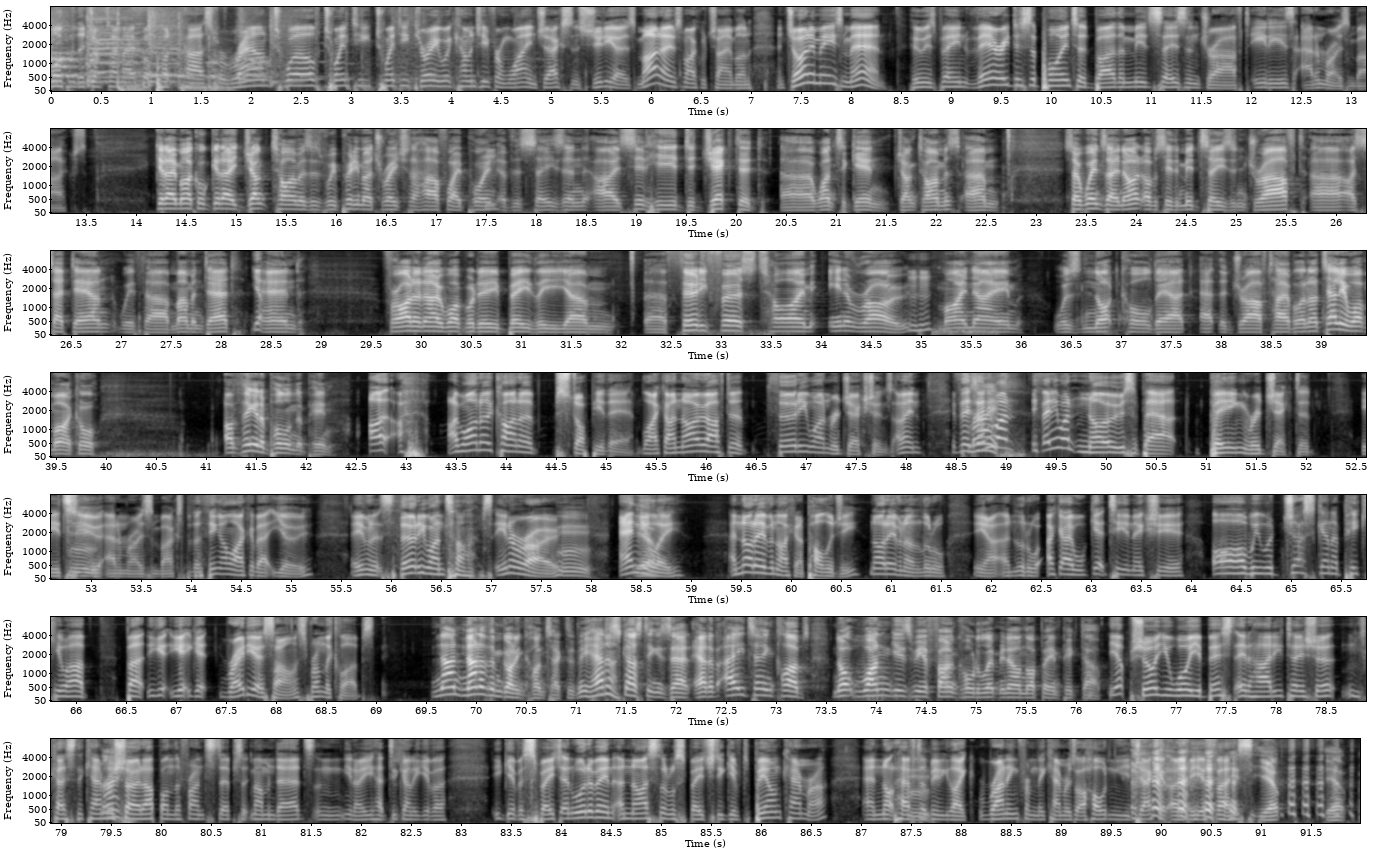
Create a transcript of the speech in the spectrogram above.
Welcome to the Junk Time AFL podcast for round 12, 2023. We're coming to you from Wayne Jackson Studios. My name's Michael Chamberlain, and joining me is a man who has been very disappointed by the mid season draft. It is Adam Rosenbach. G'day, Michael. G'day, junk timers. As we pretty much reach the halfway point of the season, I sit here dejected uh, once again, junk timers. Um, so Wednesday night, obviously the mid-season draft. Uh, I sat down with uh, mum and dad, Yep. and for I don't know what would it be the um, thirty first time in a row, Mm-hmm. my name was not called out at the draft table. And I tell you what, Michael, I'm thinking of pulling the pin. I, I want to kind of stop you there. Like, I know after 31 rejections, I mean, if there's Mate. anyone, if anyone knows about being rejected, it's Hmm. you, Adam Rosenbach. But the thing I like about you, even it's 31 times in a row, Hmm. annually, and not even like an apology, not even a little, you know, a little, okay, we'll get to you next year. Oh, we were just going to pick you up. But you get, you get radio silence from the clubs. None, none of them got in contact with me. How disgusting is that? Out of 18 clubs, not one gives me a phone call to let me know I'm not being picked up. Yep, sure. You wore your best Ed Hardy T-shirt in case the camera No. showed up on the front steps at Mum and Dad's, and you know you had to kind of give a you give a speech, and it would have been a nice little speech to give to be on camera and not have to hmm. be like running from the cameras or holding your jacket over your face. Yep, yep.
